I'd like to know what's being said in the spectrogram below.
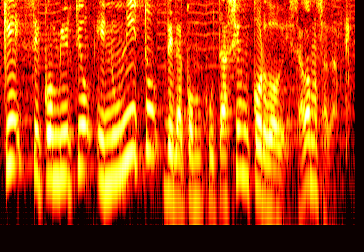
que se convirtió en un hito de la computación cordobesa. Vamos a verlo.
